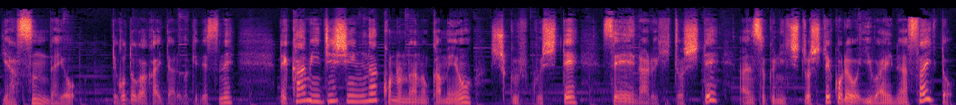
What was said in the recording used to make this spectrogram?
休んだよってことが書いてあるわけですね。で、神自身がこの7日目を祝福して聖なる日として安息日としてこれを祝いなさいと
